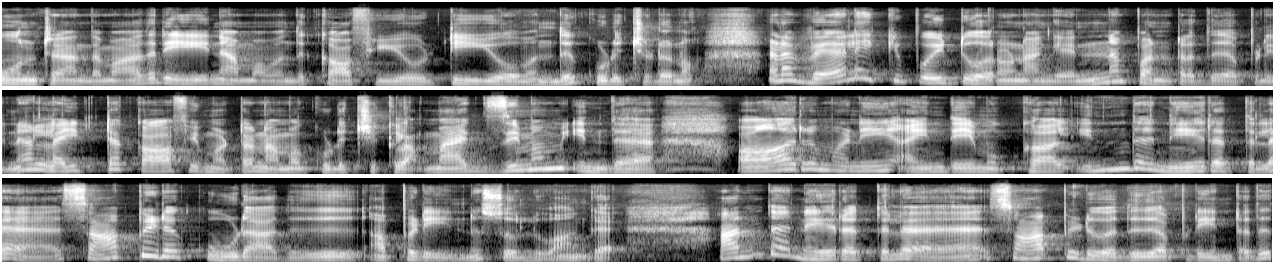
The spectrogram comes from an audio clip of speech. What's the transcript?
மூன்று அந்த மாதிரி நாம் வந்து காஃபியோ டீயோ வந்து குடிச்சிடணும். ஆனால் வேலைக்கு போயிட்டு வரோம். நாங்கள் என்ன பண்ணுறது அப்படின்னா லைட்டாக காஃபி மட்டும் நம்ம குடிச்சிக்கலாம். மேக்ஸிமம் இந்த ஆறு மணி ஐந்தே முக்கால் இந்த நேரத்தில் சாப்பிடக்கூடாது அப்படின்னு சொல்லுவாங்க. அந்த நேரத்தில் சாப்பிடுவது அப்படின்றது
